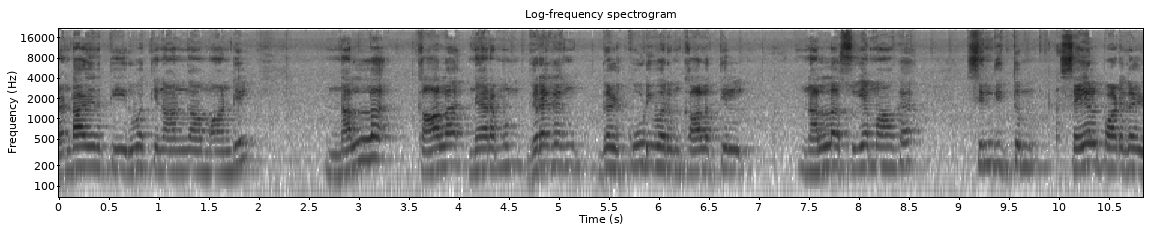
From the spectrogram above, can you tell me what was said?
ரெண்டாயிரத்தி இருபத்தி நான்காம் ஆண்டில் நல்ல கால நேரமும் கிரகங்கள் கூடி வரும் காலத்தில் நல்ல சுயமாக சிந்தித்தும் செயல்பாடுகள்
